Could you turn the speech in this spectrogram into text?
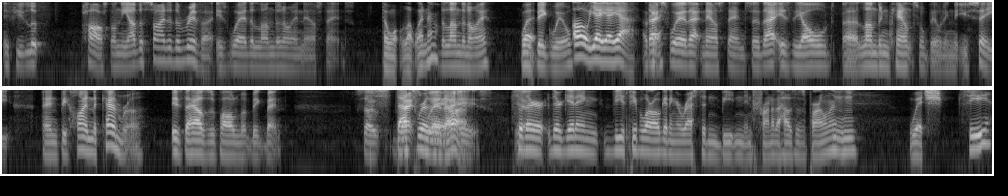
If you look past on the other side of the river is where the London Eye now stands. The what, what now? The London Eye, What? the big wheel. Oh yeah, yeah, yeah. Okay. That's where that now stands. So that is the old uh, London Council building that you see, and behind the camera is the Houses of Parliament, Big Ben. So that's, that's where where, they that are. is. so Yeah. they're they're getting these people are all getting arrested and beaten in front of the Houses of Parliament, Mm-hmm. which see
